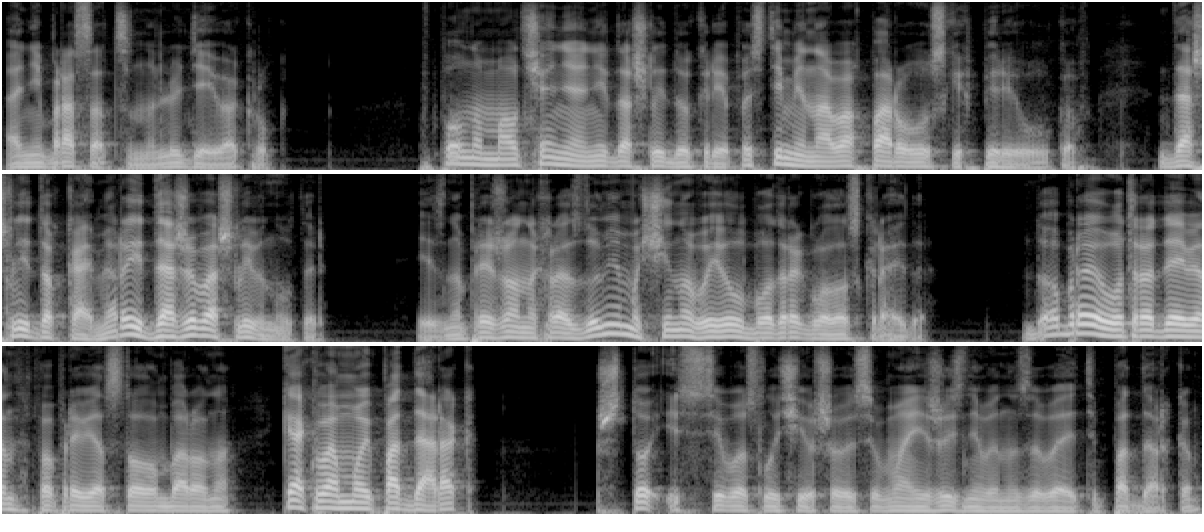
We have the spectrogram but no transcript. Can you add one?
а не бросаться на людей вокруг. В полном молчании они дошли до крепости, миновав пару узких переулков. Дошли до камеры и даже вошли внутрь. Из напряженных раздумий мужчина вывел бодрый голос Крайда. «Доброе утро, Девин!» — поприветствовал он барона. Как вам мой подарок? — Что из всего случившегося в моей жизни вы называете подарком?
